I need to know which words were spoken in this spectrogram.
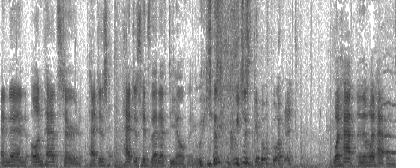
and then on Pat's turn, Pat just, Pat just hits that FTL thing. We just we just go for it. What hap- And then what happens?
